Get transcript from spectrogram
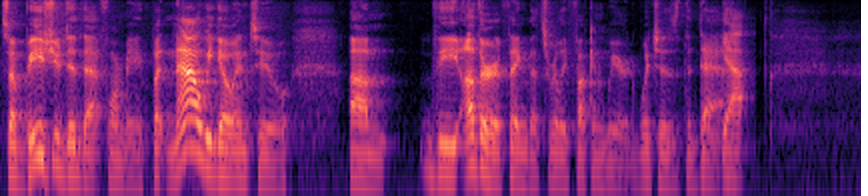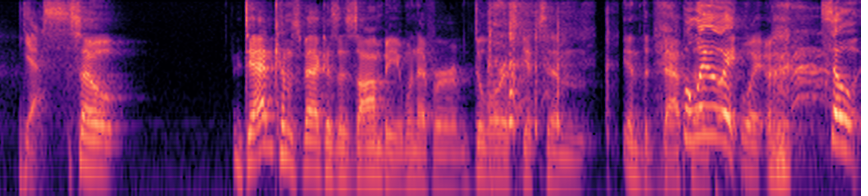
so bijou did that for me but now we go into um the other thing that's really fucking weird which is the dad yeah. Yes. so dad comes back as a zombie whenever dolores gets him in the bathtub wait, wait, wait So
